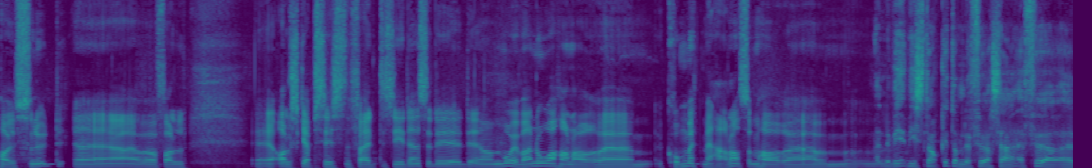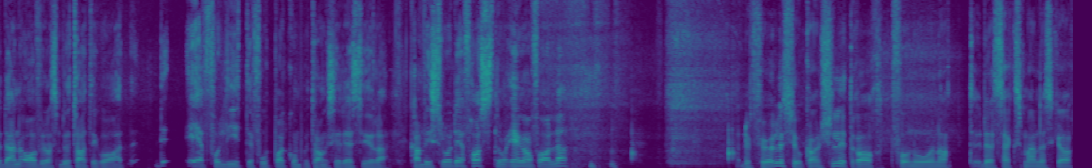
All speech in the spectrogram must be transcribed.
har jo snudd. uh, I hvert fall all skepsis feil til side. Så det, det må jo være noe han har eh, kommet med her, da, som har eh, Men vi, vi snakket om det før, før denne avgjørelsen ble tatt i går, at det er for lite fotballkompetanse i det styret. Kan vi slå det fast nå en gang for alle? Det føles jo kanskje litt rart for noen at det er seks mennesker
